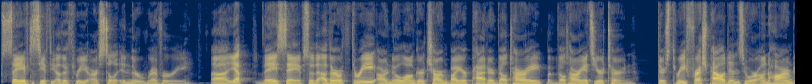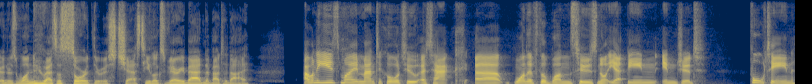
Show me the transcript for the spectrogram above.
save to see if the other three are still in their reverie. Uh, yep, they save. So the other three are no longer charmed by your pattern, Veltari, but Veltari, it's your turn. There's three fresh paladins who are unharmed, and there's one who has a sword through his chest. He looks very bad and about to die. I want to use my manticore to attack uh, one of the ones who's not yet been injured. 14.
